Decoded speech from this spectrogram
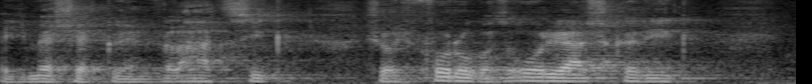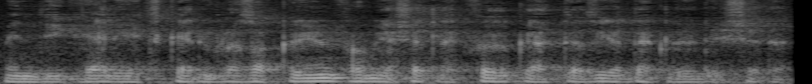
egy mesekönyv látszik, és ahogy forog az óriáskerék, mindig elét kerül az a könyv, ami esetleg fölkelte az érdeklődésedet.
